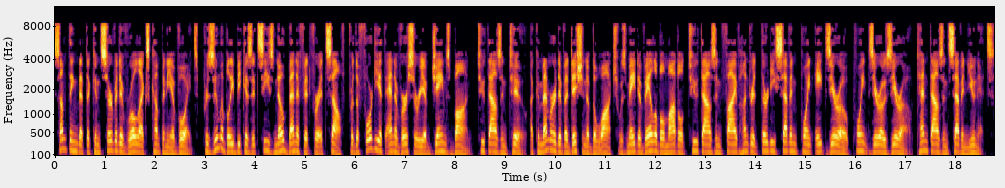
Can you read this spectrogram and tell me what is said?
something that the conservative Rolex company avoids, presumably because it sees no benefit for itself. For the 40th anniversary of James Bond 2002, a commemorative edition of the watch was made available model 2537.80.00 10007 units.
